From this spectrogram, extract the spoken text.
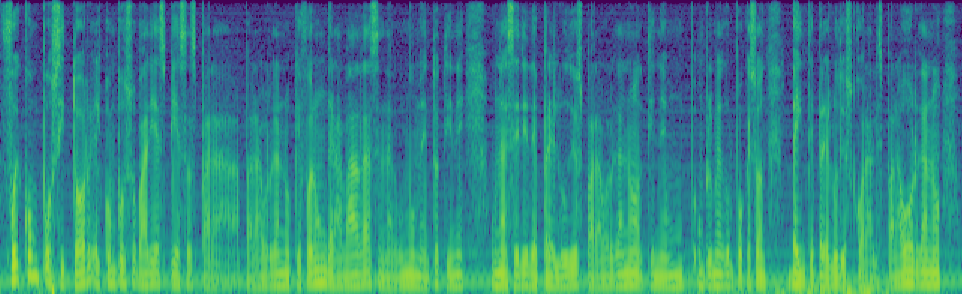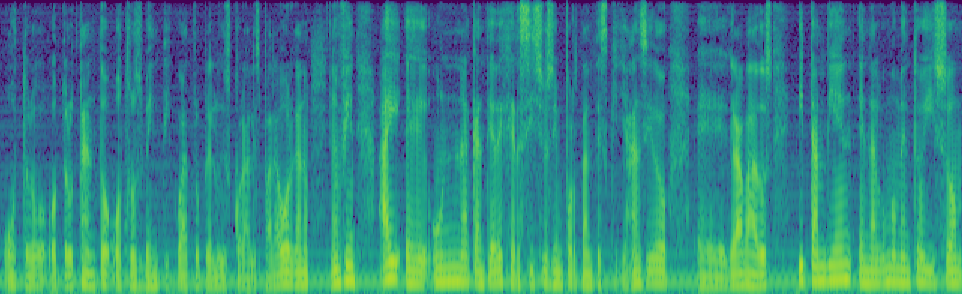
fue compositor, él compuso varias piezas para, para, órgano que fueron grabadas en algún momento, tiene una serie de preludios para órgano, tiene un, primer grupo que son 20 preludios corales para órgano, otro, otro tanto, otros 24 preludios corales para órgano, en fin, hay eh, una cantidad de ejercicios importantes que ya han sido eh, grabados y también en algún momento hizo...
